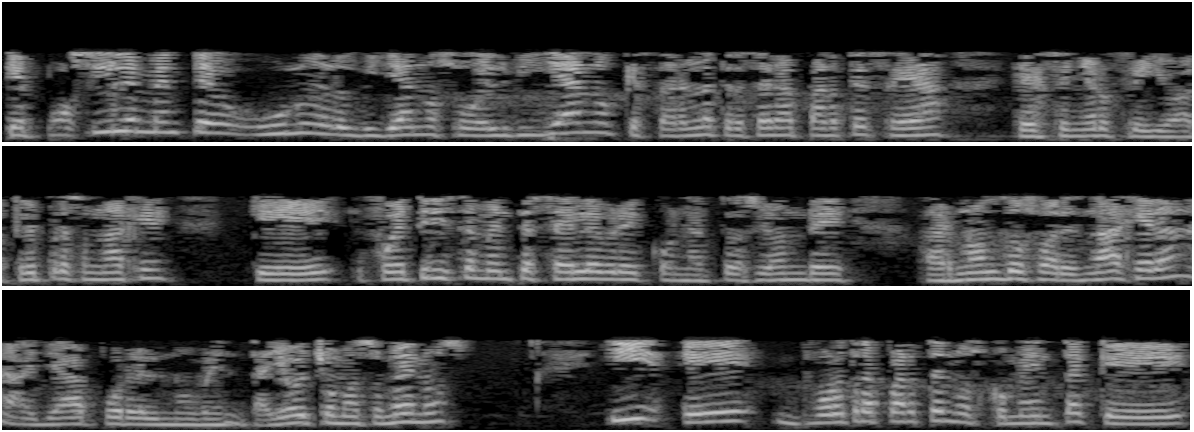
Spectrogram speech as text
que posiblemente uno de los villanos o el villano que estará en la tercera parte sea el señor Frío, aquel personaje que fue tristemente célebre con la actuación de Arnoldo Suárez Nájera allá por el 98 más o menos y eh, por otra parte nos comenta que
